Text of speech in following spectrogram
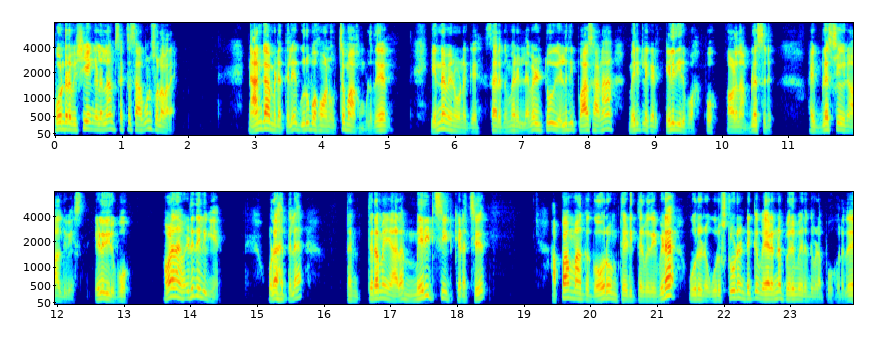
போன்ற விஷயங்கள் எல்லாம் சக்ஸஸ் ஆகும்னு சொல்ல வரேன். நான்காம் இடத்திலே குரு பகவான் உச்சமாகும் பொழுது என்ன வேணும் உனக்கு? சார் இந்த மாதிரி லெவல் டூ எழுதி பாஸ் ஆனால் மெரிட்டில் கிடை எழுதிருப்பா போ. அவ்வளோதான் plus two I plus you in all the ways எழுதிரு போ. அவ்வளோதான் எழுதிருவீங்க உலகத்தில் தன் திறமையால் மெரிட் சீட் கிடச்சி அப்பா அம்மாவுக்கு கௌரவம் தேடி தருவதை விட ஒரு ஒரு ஸ்டூடெண்ட்டுக்கு வேற என்ன பெருமை இருந்து விட போகிறது?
